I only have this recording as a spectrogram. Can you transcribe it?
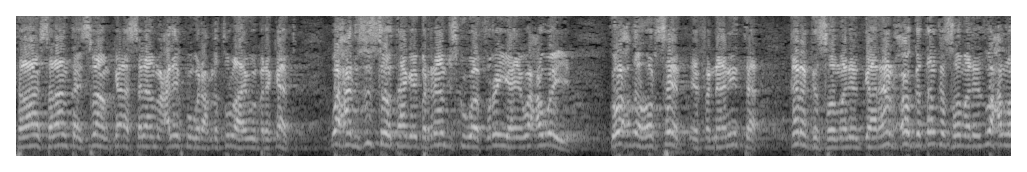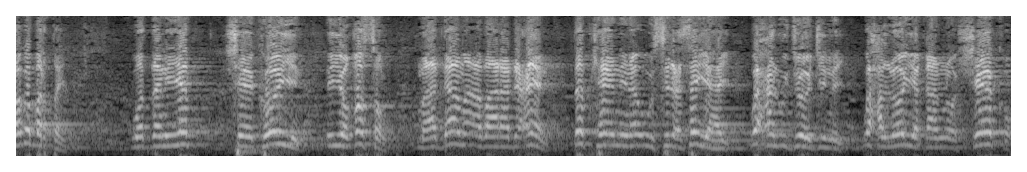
talaan salaanta islaamka assalaamu calaykum waraxmatullaahi wabarakaatu waxaan isu soo taagay barnaamijku waa furan yahay waxa weeye kooxda horseed ee fanaaniinta qaranka soomaaliyeed gaar ahaan xoogga dalka soomaaliyeed waxaa looga bartay waddaniyad شيكوين إيو قصر ما دام أبارا دعين داد كينينا أو سلعسي هاي. وحان وجوجيني. وحان لو يقانو شيكو.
